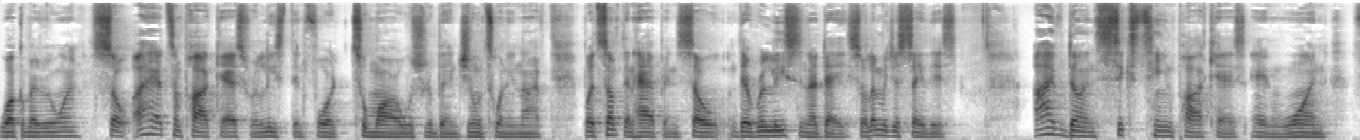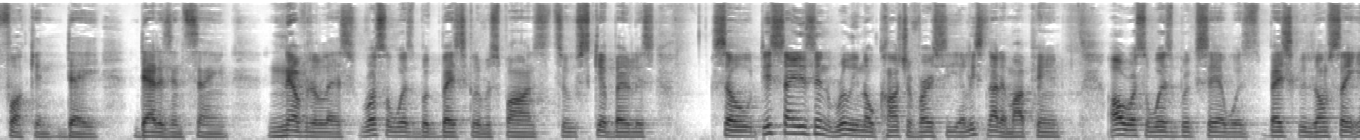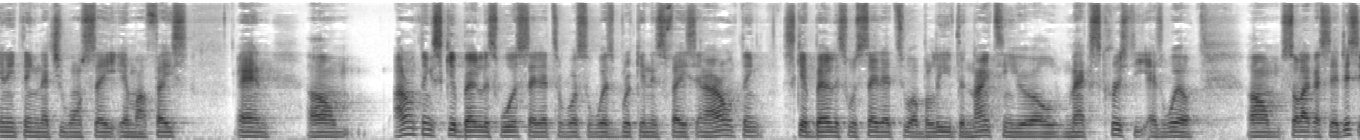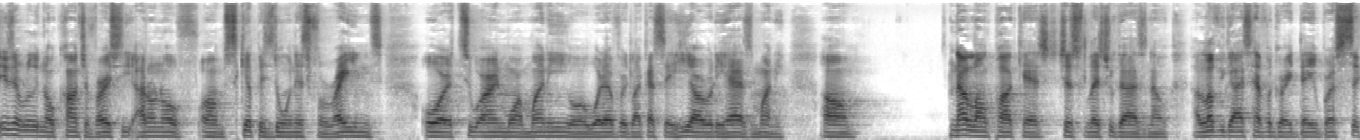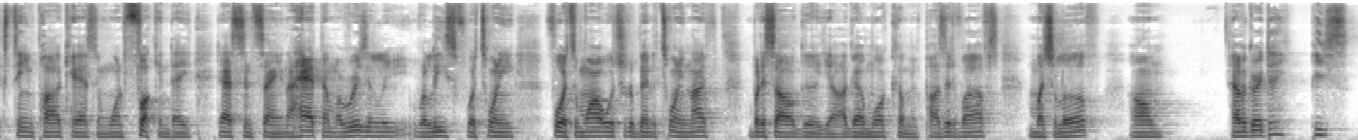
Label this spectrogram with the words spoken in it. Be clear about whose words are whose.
Speaker 1: Welcome everyone. So I had some podcasts released in for tomorrow, which would have been June 29th, but something happened. So they're releasing a day. So let me just say this. I've done 16 podcasts in one fucking day. That is insane. Nevertheless, Russell Westbrook basically responds to Skip Bayless. So this isn't really no controversy, at least not in my opinion. All Russell Westbrook said was basically don't say anything that you won't say in my face. And um, I don't think Skip Bayless would say that to Russell Westbrook in his face. And I don't think Skip Bayless would say that to, I believe, the 19 year old Max Christie as well. Um, so like I said, this isn't really no controversy. I don't know if um, Skip is doing this for ratings or to earn more money or whatever. Like I said, he already has money. Um, not a long podcast, just let you guys know. I love you guys. Have a great day, bro. 16 podcasts in one fucking day. That's insane. I had them originally released for 20, for tomorrow, which would have been the 29th, but it's all good, y'all. I got more coming. Positive vibes. Much love. Um, have a great day. Peace.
